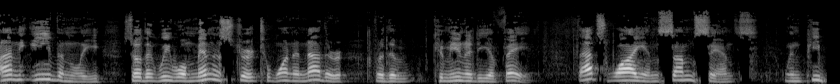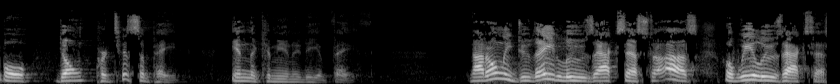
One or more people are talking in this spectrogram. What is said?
unevenly so that we will minister to one another for the community of faith. That's why, in some sense, when people don't participate in the community of faith. Not only do they lose access to us, but we lose access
